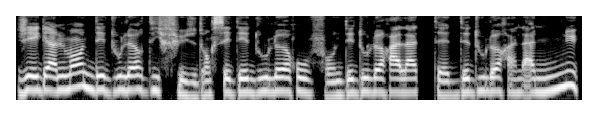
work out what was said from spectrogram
J'ai également des douleurs diffuses. Donc, c'est des douleurs au fond, des douleurs à la tête, des douleurs à la nuque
